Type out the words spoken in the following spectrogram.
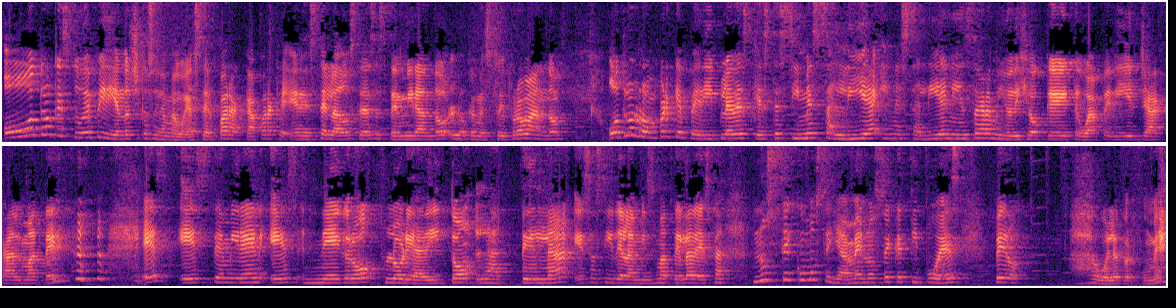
Otro que estuve pidiendo, chicos, ya me voy a hacer para acá para que en este lado ustedes estén mirando lo que me estoy probando otro romper que pedí, plebes, que este sí me salía y me salía en Instagram y yo dije, ok, te voy a pedir, ya cálmate. es este, miren, es negro floreadito. La tela es así de la misma tela de esta. No sé cómo se llame, no sé qué tipo es, pero Ah, huele perfume.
